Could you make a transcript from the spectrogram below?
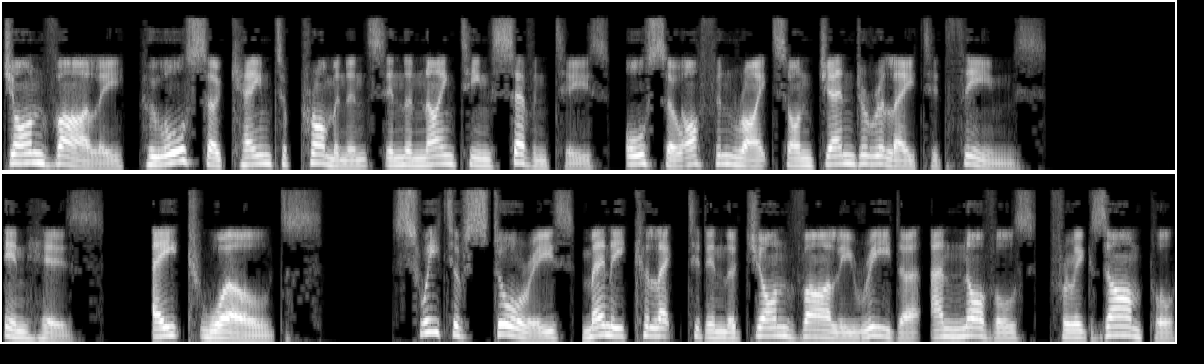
John Varley, who also came to prominence in the 1970s, also often writes on gender-related themes. In his Eight Worlds suite of stories many collected in the John Varley Reader and novels, for example,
